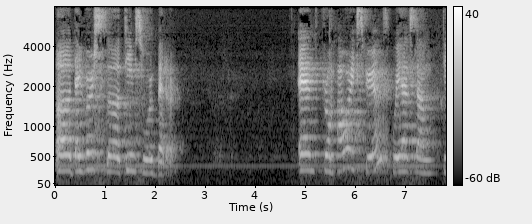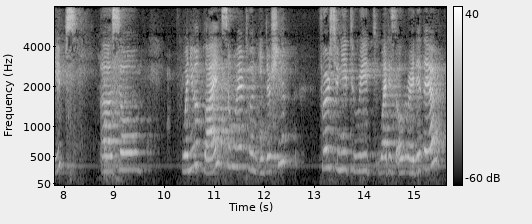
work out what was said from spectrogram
uh, diverse uh, teams work better. And from our experience, we have some tips. Uh, so when you apply somewhere to an internship, first you need to read what is already there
